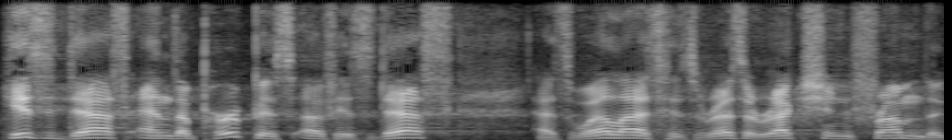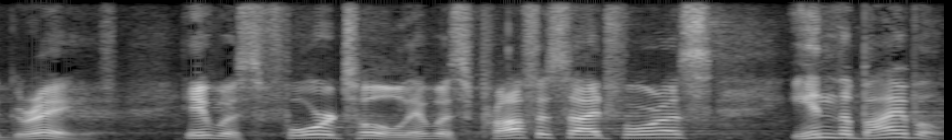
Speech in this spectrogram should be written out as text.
His death and the purpose of his death, as well as his resurrection from the grave, it was foretold, it was prophesied for us in the Bible.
